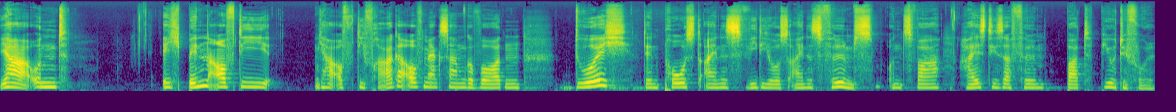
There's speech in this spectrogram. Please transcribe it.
Ja, und ich bin auf die, ja, auf die Frage aufmerksam geworden durch den Post eines Videos, eines Films. Und zwar heißt dieser Film But Beautiful.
